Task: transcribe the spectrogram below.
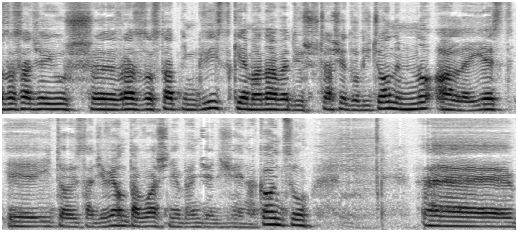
w zasadzie już e, wraz z ostatnim gwizdkiem, a nawet już w czasie doliczonym, no ale jest i, i to jest ta dziewiąta właśnie, będzie dzisiaj na końcu. E,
